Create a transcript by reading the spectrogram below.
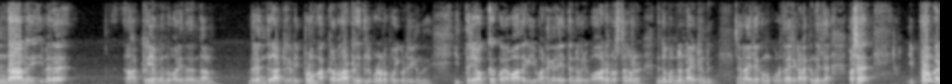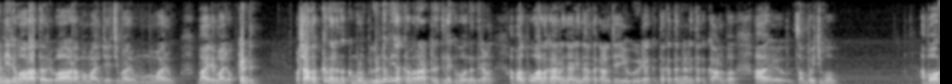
എന്താണ് ഇവരെ രാഷ്ട്രീയം എന്ന് പറയുന്നത് എന്താണ്? ഇവരെന്ത് രാഷ്ട്രീയമാണ്? ഇപ്പോഴും അക്രമ രാഷ്ട്രീയത്തിൽ കൂടെയാണ് പോയിക്കൊണ്ടിരിക്കുന്നത്. ഇത്രയൊക്കെ കൊലപാതകം ഈ വടകരയിൽ തന്നെ ഒരുപാട് പ്രശ്നങ്ങൾ ഇതിന്റെ മുന്നേ ഉണ്ടായിട്ടുണ്ട്. ഞാൻ അതിലേക്കൊന്നും കൂടുതലായിട്ട് കിടക്കുന്നില്ല. പക്ഷേ ഇപ്പോഴും കണ്ണീര് മാറാത്ത ഒരുപാട് അമ്മമാരും ചേച്ചിമാരും ഉമ്മമാരും ഭാര്യമാരും ഒക്കെ ഉണ്ട്. പക്ഷെ അതൊക്കെ നിലനിൽക്കുമ്പോഴും വീണ്ടും ഈ അക്രമ രാഷ്ട്രീയത്തിലേക്ക് പോകുന്ന എന്തിനാണ്? അപ്പോൾ അത് പോകാനുള്ള കാരണം ഞാൻ ഈ നേരത്തെ കാണിച്ച ഈ വീഡിയോ ഇതൊക്കെ തന്നെയാണ്. ഇതൊക്കെ കാണുമ്പോൾ സംഭവിച്ചു പോകും. അപ്പോൾ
